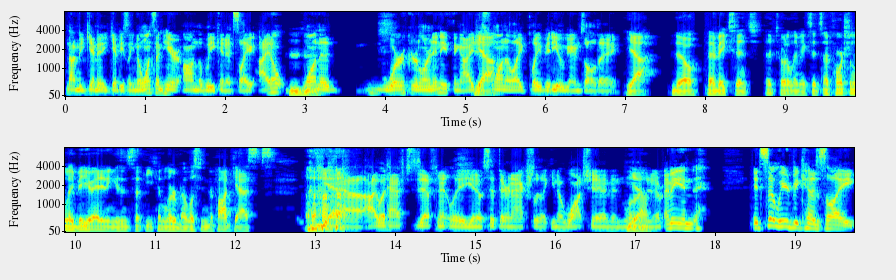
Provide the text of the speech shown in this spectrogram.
not me getting get these like, you know, once I'm here on the weekend, it's like I don't Mhm. want to work or learn anything. I just Yeah. want to like play video games all day. Yeah. No, that makes sense. That totally makes sense. Unfortunately, video editing isn't something you can learn by listening to podcasts. yeah, I would have to definitely you know sit there and actually like you know watch him and learn. Yeah. and I mean, it's so weird because like.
